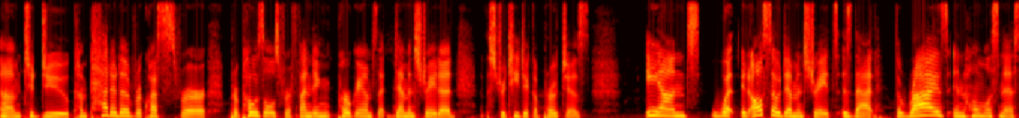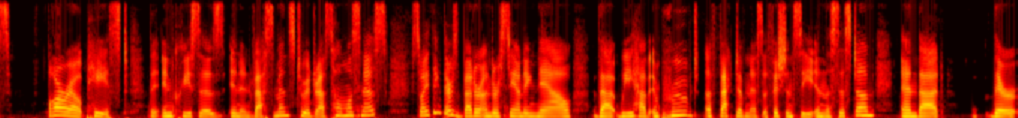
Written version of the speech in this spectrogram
um, to do competitive requests for proposals for funding programs that demonstrated strategic approaches. And what it also demonstrates is that the rise in homelessness far outpaced the increases in investments to address homelessness. So I think there's better understanding now that we have improved effectiveness, efficiency in the system, and that there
